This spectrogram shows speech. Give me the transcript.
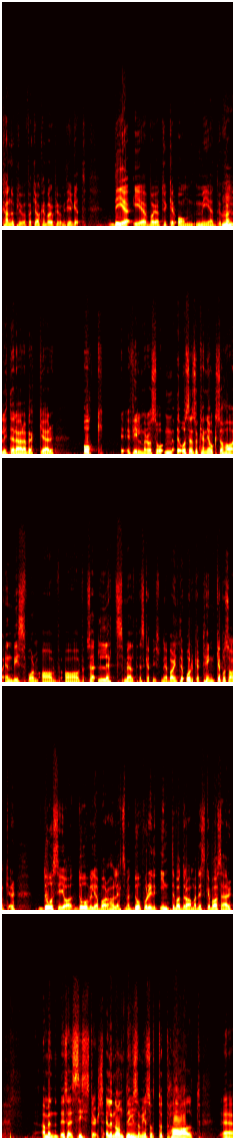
kan uppleva för att jag kan bara uppleva mitt eget. Det är vad jag tycker om med Mm. skönlitterära böcker och eh, filmer och så. Och sen så kan jag också ha en viss form av, av så här lättsmält eskapism när jag bara inte orkar tänka på saker. Då ser jag, då vill jag bara ha lättsmält, då får det inte vara drama, det ska vara så här ja, men, så här, sisters, eller någonting Mm. som är så totalt eh,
